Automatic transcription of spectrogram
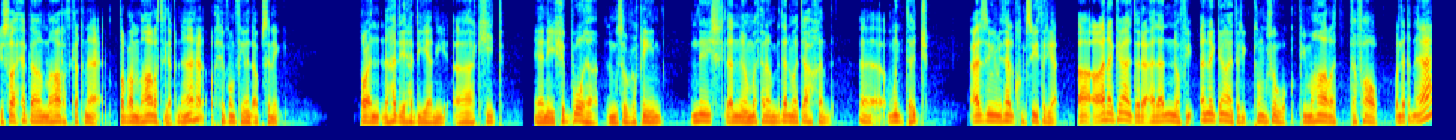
يصاحبها مهارة الإقناع. طبعا مهارة الإقناع راح يكون فيها الأبسنينج طبعا هذه هذه يعني أكيد يعني يحبونها المسوقين. ليش؟ لأنه مثلا بدل ما تأخذ آه، منتج على سبيل المثال ب 500 ريال. آه، أنا قادر على أنه في أنا قادر كمسوق في مهارة التفاوض والإقناع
